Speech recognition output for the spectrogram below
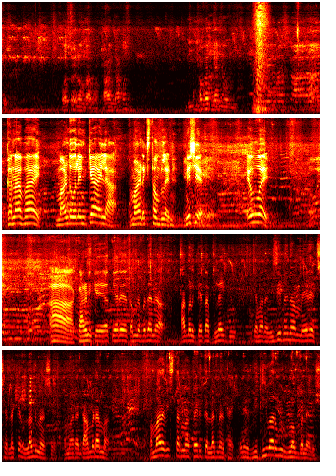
છે. ઓછો નો મારવો ઠાણું રાખો ને. બીજી ખબર છે? ઘનાભાઈ માંડવો લઈને ક્યાં આવેલા માણેક સ્તંભ લઈને નીચે. એવું હોય? હા કારણ કે અત્યારે તમને બધાને આગળ કહેતા ભૂલાઈ ગયું કે અમારા વિજયભાઈના મેરેજ છે એટલે કે લગ્ન છે. અમારા ગામડામાં અમારા વિસ્તારમાં કઈ રીતે લગ્ન થાય એની વિધિવાર હું વ્લોગ બનાવીશ.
